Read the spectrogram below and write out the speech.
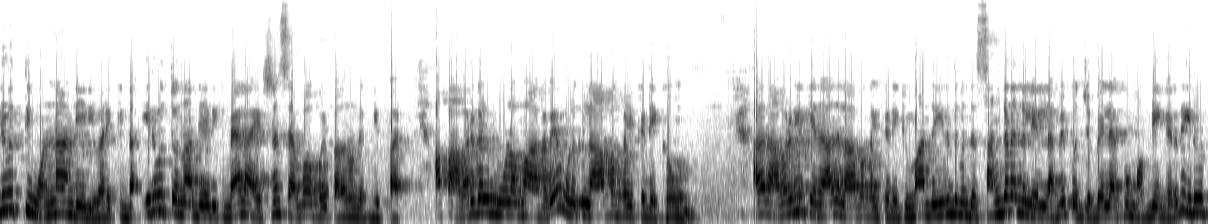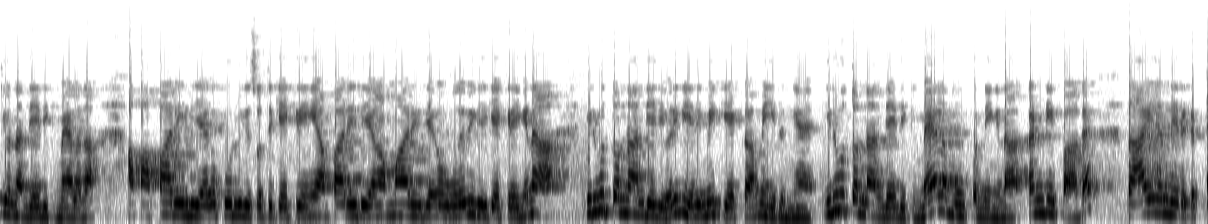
இருபத்தி ஒன்னாம் தேதி வரைக்கும் தான். இருபத்தி ஒன்னாம் தேதிக்கு மேல ஆயிடுச்சுன்னா செவ்வாய் போய் பதினொன்றுக்கு நிற்பார் அப்ப அவர்கள் மூலமாகவே உங்களுக்கு லாபங்கள் கிடைக்கும். அதாவது அவர்களுக்கு ஏதாவது லாபங்கள் கிடைக்குமா? அந்த இருந்து வந்த சங்கடங்கள் எல்லாமே கொஞ்சம் விலகும் அப்படிங்கிறது இருபத்தி ஒன்னாம் தேதிக்கு மேலதான். அப்ப அப்பா ரீதியாக பூர்வீக சொத்து கேட்குறீங்க அப்பா ரீதியாக அம்மா ரீதியாக உதவிகள் கேட்குறீங்கன்னா இருபத்தொன்னாம் தேதி வரைக்கும் எதுவுமே கேட்காம இருங்க. இருபத்தொன்னாம் தேதிக்கு மேல மூவ் பண்ணீங்கன்னா கண்டிப்பாக தாய் தந்தையர்கிட்ட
